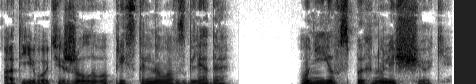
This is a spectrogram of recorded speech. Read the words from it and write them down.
От его тяжелого пристального взгляда у нее вспыхнули щеки.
